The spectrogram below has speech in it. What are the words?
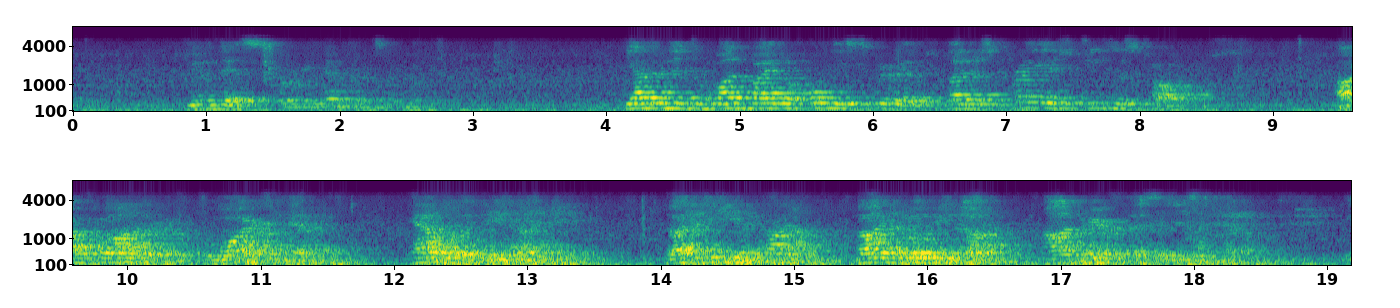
Do this for remembrance of me. Gathered into one by the Holy Spirit, let us pray as Jesus taught us. Our Father, who art in heaven, hallowed be thy name. Thy kingdom come, thy will be done, on earth as it is.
